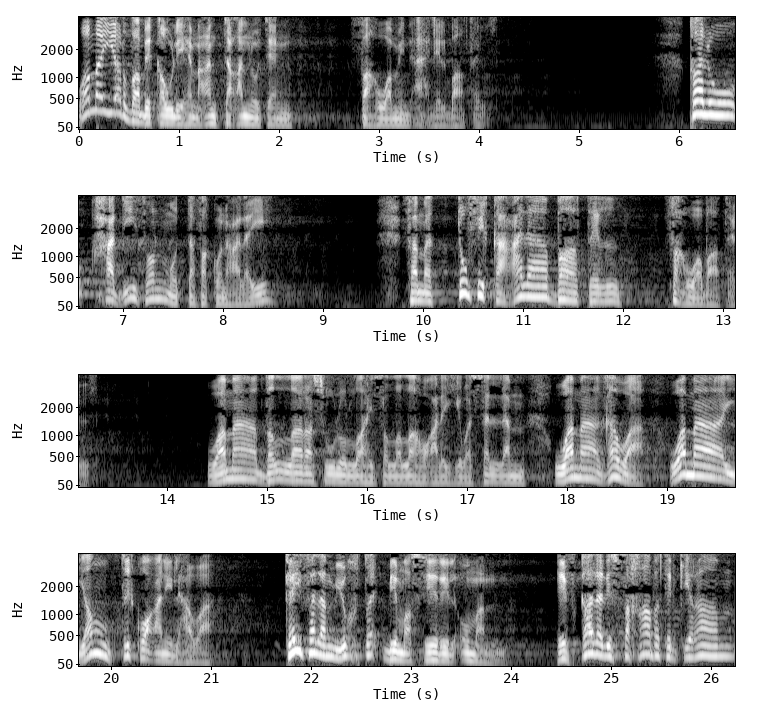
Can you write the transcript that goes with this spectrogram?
ومن يرضى بقولهم عن تعنت فهو من أهل الباطل. قالوا حديث متفق عليه فما اتفق على باطل فهو باطل. وما ضل رسول الله صلى الله عليه وسلم وما غوى وما ينطق عن الهوى. كيف لم يخطئ بمصير الأمم؟ إذ قال للصحابة الكرام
